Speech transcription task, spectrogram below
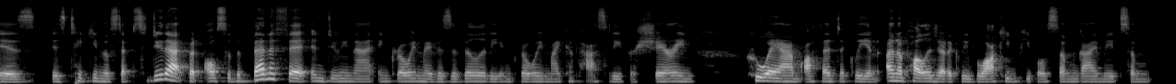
is is taking those steps to do that, but also the benefit in doing that and growing my visibility and growing my capacity for sharing who I am authentically and unapologetically blocking people. Some guy made some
